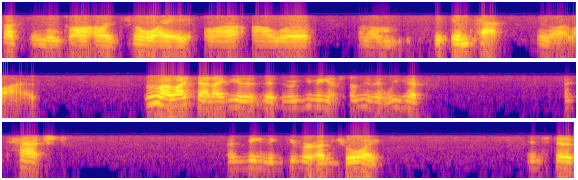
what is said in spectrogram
sustenance or our joy or our um, the impact in our lives. Ooh, I like that idea that, that we're giving up something that we have attached as being the giver of joy instead of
